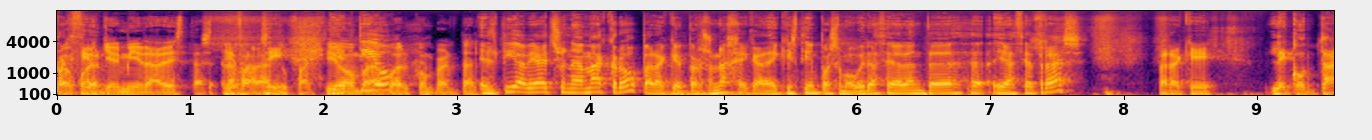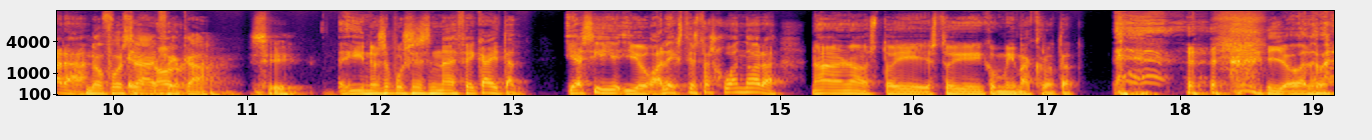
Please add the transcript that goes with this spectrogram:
la o cualquier mierda de estas. La tío, fa- para sí. tu facción, el tío- para poder comprar tal. El tío había hecho una macro para que el personaje cada X tiempo se moviera hacia adelante y hacia atrás para que le contara. No fuese el honor AFK. Sí. Y no se pusiese en AFK y tal. Y así, y yo, Alex, ¿te estás jugando ahora? No, no, no, estoy, estoy con mi macro tal. y yo, vale, vale.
